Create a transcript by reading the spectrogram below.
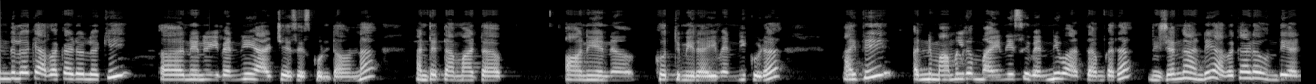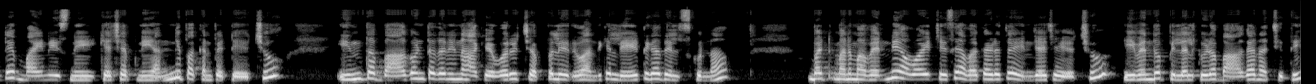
ఇందులోకి అవకాడోలోకి నేను ఇవన్నీ యాడ్ చేసేసుకుంటా ఉన్నా. అంటే టమాటా ఆనియన్ కొత్తిమీర ఇవన్నీ కూడా అయితే అన్ని మామూలుగా మైనీస్ ఇవన్నీ వాడతాం కదా. నిజంగా అండి అవకాడో ఉంది అంటే మైనీస్ని కెచప్ని అన్ని పక్కన పెట్టేయచ్చు. ఇంత బాగుంటుందని నాకెవరు చెప్పలేదు అందుకే లేట్గా తెలుసుకున్నా. బట్ మనం అవన్నీ అవాయిడ్ చేసి అవకాడోతో ఎంజాయ్ చేయొచ్చు. ఈవెన్ దో పిల్లలు కూడా బాగా నచ్చింది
